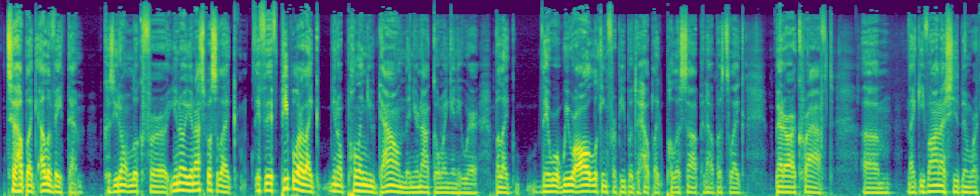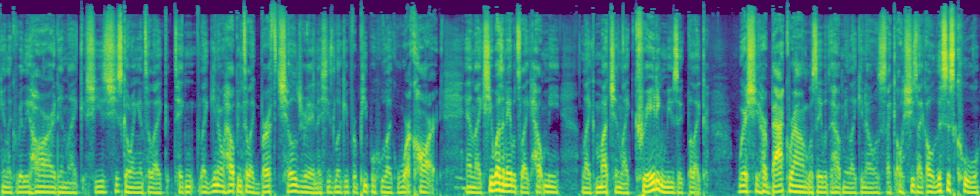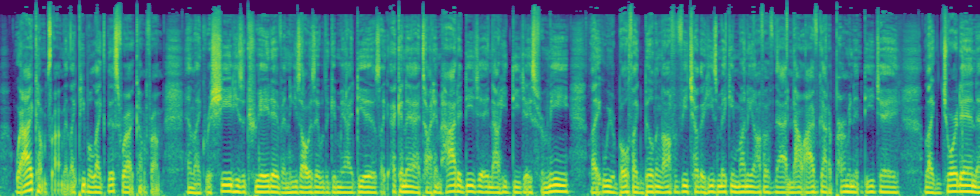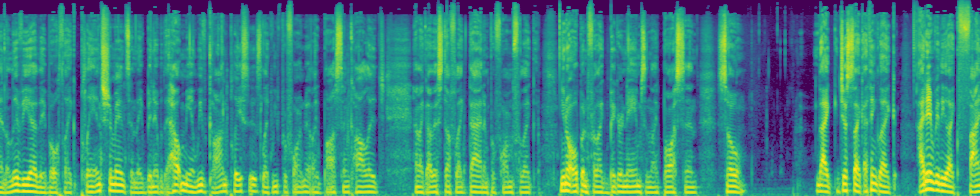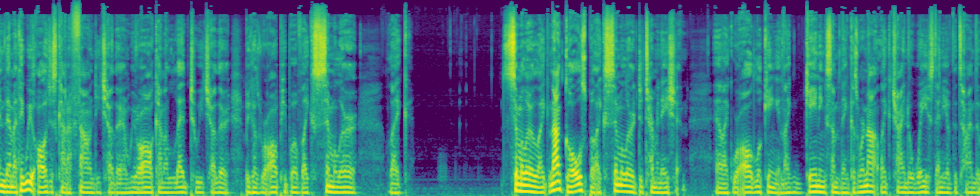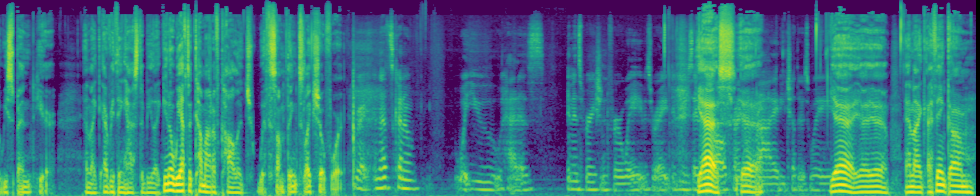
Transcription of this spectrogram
to help like elevate them because you don't look for you know you're not supposed to like if if people are like you know pulling you down then you're not going anywhere but like they were we were all looking for people to help like pull us up and help us to like better our craft um, like Ivana, she's been working like really hard and like she's she's going into like taking like you know helping to like birth children and she's looking for people who like work hard. Mm-hmm. And like she wasn't able to like help me like much in like creating music, but like where she her background was able to help me like you know it's like oh she's like oh this is cool where i come from and like people like this where i come from. And like rashid he's a creative and he's always able to give me ideas. Like ekene i taught him how to dj now he djs for me. Like we were both like building off of each other. He's making money off of that. Now i've got a permanent dj like jordan and olivia they both like play instruments and they've been able to help me and we've gone places. Like we've performed at like boston college and like other stuff like that and performed for like you know open for like bigger names in like boston. So like just like I think like I didn't really like find them. I think we all just kind of found each other and we were all kind of led to each other because we're all people of like similar like similar like not goals but like similar determination. And like we're all looking and like gaining something because we're not like trying to waste any of the time that we spend here. And like everything has to be like you know we have to come out of college with something to like show for it. Right. And that's kind of what you had as an inspiration for waves, right? Did you say yes, yeah. ride each other's waves? Yeah, yeah, yeah. And like I think um,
